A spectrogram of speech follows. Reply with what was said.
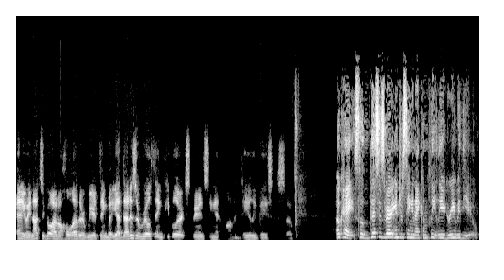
anyway, not to go on a whole other weird thing, but yeah, that is a real thing. People are experiencing it on a daily basis. So. Okay, so this is very interesting, and I completely agree with you.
